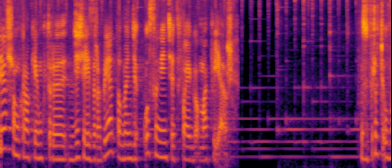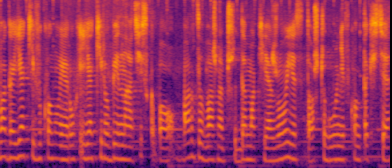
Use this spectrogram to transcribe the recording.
Pierwszym krokiem, który dzisiaj zrobię, to będzie usunięcie Twojego makijażu. Zwróć uwagę, jaki wykonuję ruch i jaki robię nacisk, bo bardzo ważne przy demakijażu jest to, szczególnie w kontekście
